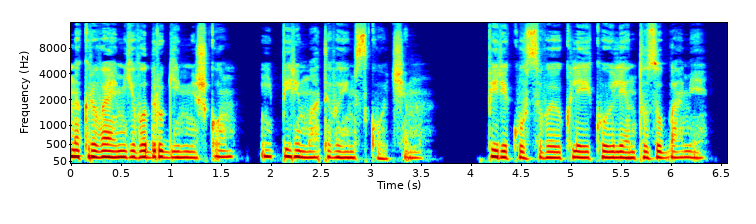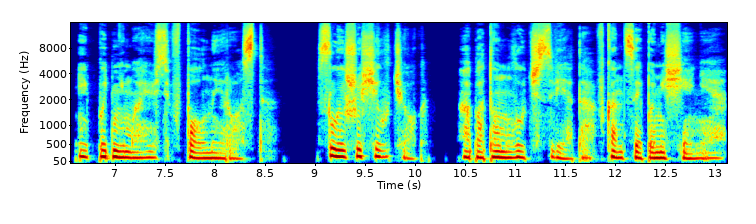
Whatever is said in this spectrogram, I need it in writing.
накрываем его другим мешком и перематываем скотчем. Перекусываю клейкую ленту зубами и поднимаюсь в полный рост. Слышу щелчок, а потом луч света в конце помещения.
